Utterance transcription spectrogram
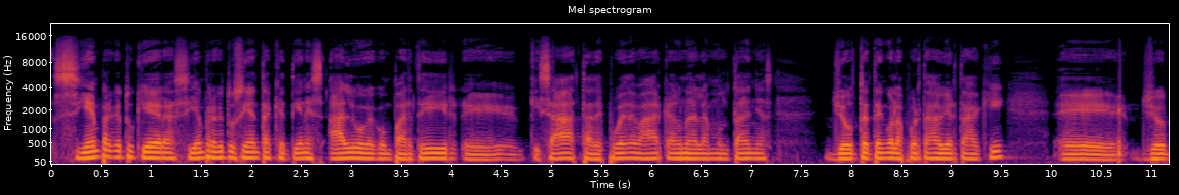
siempre que tú quieras, siempre que tú sientas que tienes algo que compartir, eh, quizás hasta después de bajar cada una de las montañas, yo te tengo las puertas abiertas aquí. Eh, yo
